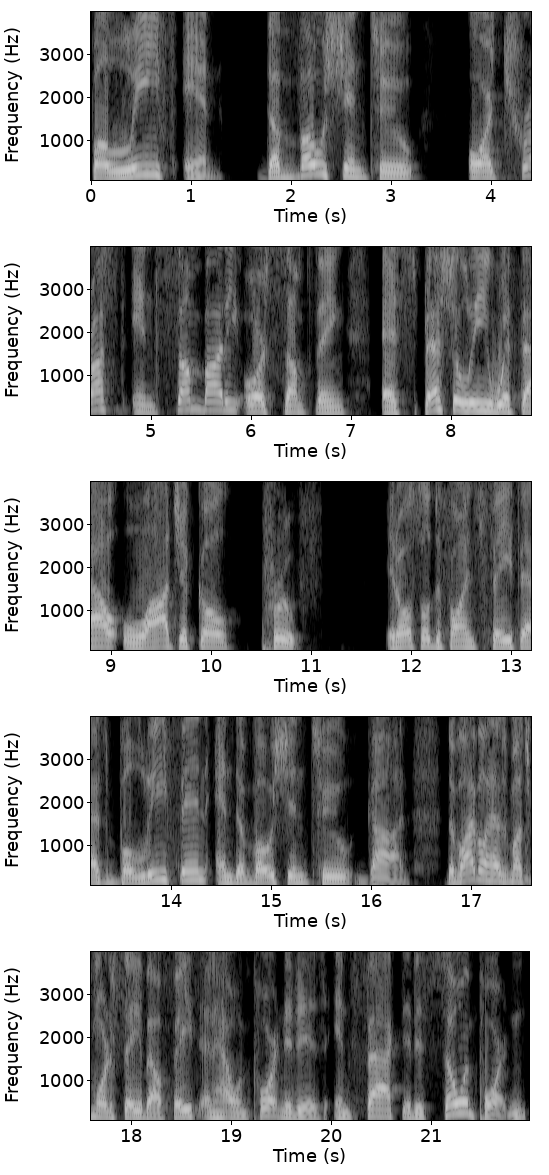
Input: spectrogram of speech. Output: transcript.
belief in, devotion to, or trust in somebody or something, especially without logical proof. It also defines faith as belief in and devotion to God. The Bible has much more to say about faith and how important it is. In fact, it is so important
